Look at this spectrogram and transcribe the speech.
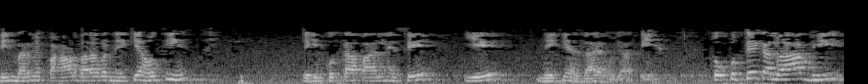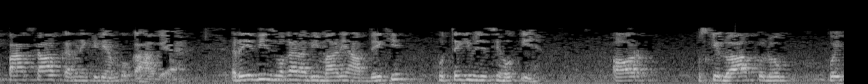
دن بھر میں پہاڑ برابر نیکیاں ہوتی ہیں۔ لیکن کتا پالنے سے یہ نیکیاں ضائع ہو جاتی ہیں۔ تو کتے کا لعاب بھی پاک صاف کرنے کے لیے ہم کو کہا گیا ہے۔ ریبیز وغیرہ بیماریاں آپ دیکھیے کتے کی وجہ سے ہوتی ہیں۔ اور اس کے لعاب کو لوگ کوئی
